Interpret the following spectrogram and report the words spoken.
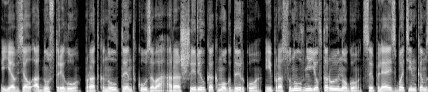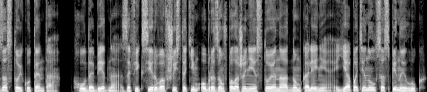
я взял одну стрелу, проткнул тент кузова, расширил как мог дырку и просунул в нее вторую ногу, цепляясь ботинком за стойку тента. Худо-бедно, зафиксировавшись таким образом в положении стоя на одном колене, я потянул со спины лук.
